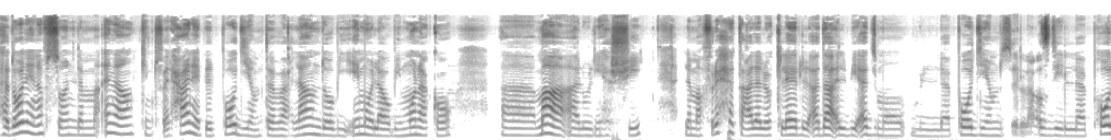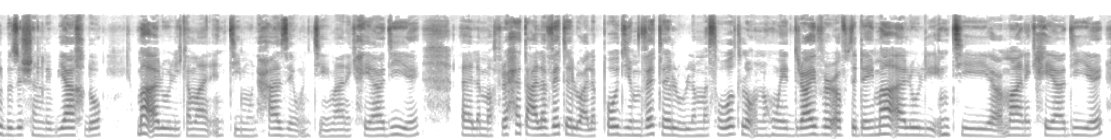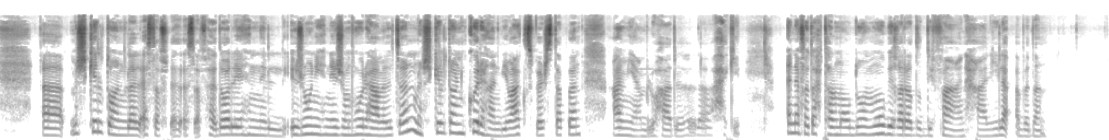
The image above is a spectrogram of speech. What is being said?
هدول نفسهم لما أنا كنت فرحانة بالبوديوم تبع لاندو بإيمولا وبموناكو آه ما قالوا لي هالشي. لما فرحت على لوكلير الأداء اللي بيقدمه بال podiums قصدي ال pole position اللي بياخده ما قالوا لي كمان انتي منحازة وانتي مانك حيادية. آه لما فرحت على فيتل وعلى بوديوم فيتل ولما صوت له إنه هو driver of the day ما قالوا لي انتي مانك حيادية. آه مشكلتهم للأسف للأسف هدول هن اللي إجوني هن جمهور هاملتون. مشكلتهم كرها بماكس فيرستابن عم يعملوا هذا الحكي. أنا فتحت هالموضوع مو بغرض الدفاع عن حالي لا أبدا.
